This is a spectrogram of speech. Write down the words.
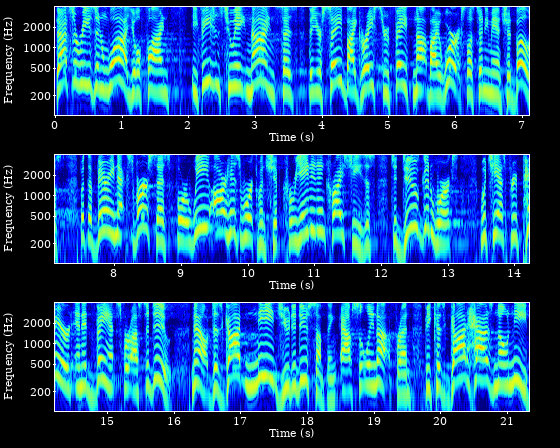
That's the reason why you'll find Ephesians 2 8 9 says that you're saved by grace through faith, not by works, lest any man should boast. But the very next verse says, For we are his workmanship, created in Christ Jesus to do good works, which he has prepared in advance for us to do. Now, does God need you to do something? Absolutely not, friend, because God has no need.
